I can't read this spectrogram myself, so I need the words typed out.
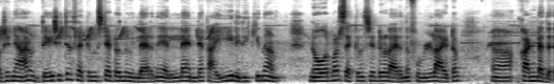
പക്ഷേ ഞാൻ ഉദ്ദേശിച്ച സെക്കൻഡ് സ്റ്റെറ്റൊന്നും ഇല്ലായിരുന്നു. എല്ലാം എന്റെ കയ്യിലിരിക്കുന്ന നോർമൽ സെക്കൻഡ് സ്റ്റെറ്റുകളായിരുന്നു ഫുള്ളായിട്ടും കണ്ടത്.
